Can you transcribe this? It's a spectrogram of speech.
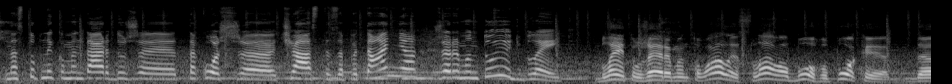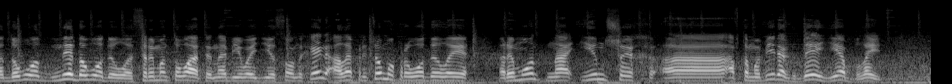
Наступний коментар дуже також е, часте запитання. Вже ремонтують блейд? Блейд вже ремонтували. Слава Богу, поки не доводилось ремонтувати на BYD Sonhel, але при цьому проводили ремонт на інших а, автомобілях, де є Блейд.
